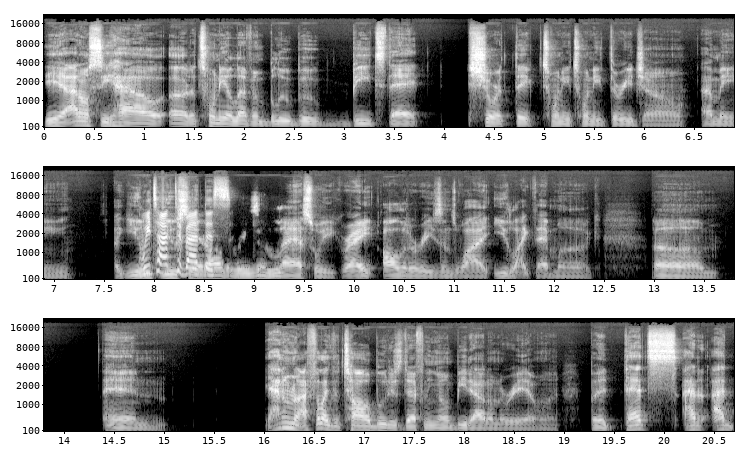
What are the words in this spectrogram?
Yeah, I don't see how uh, the 2011 Blue Boot beats that short, thick 2023 Joan. I mean, like you, we talked you about said this all the reasons last week, right? All of the reasons why you like that mug, um, and I don't know. I feel like the tall boot is definitely going to beat out on the red one. But that's I, I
